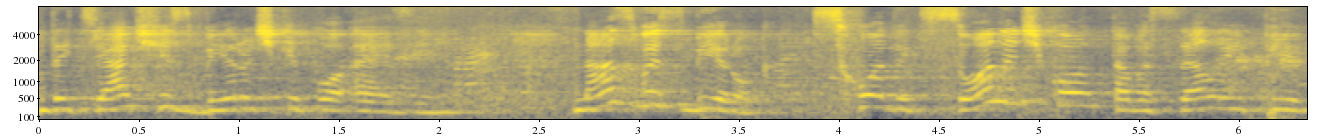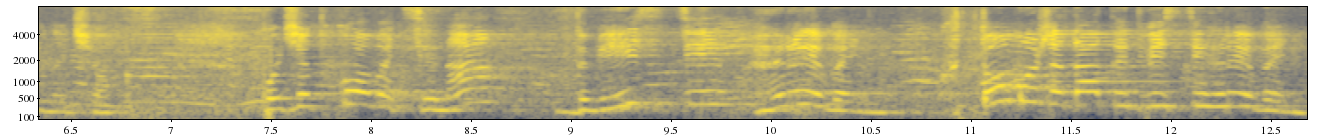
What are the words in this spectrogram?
дитячі збірочки поезії. Назви збірок Сходить сонечко та веселий півничок. Початкова ціна 200 гривень. Хто може дати 200 гривень?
